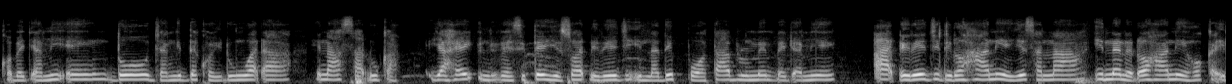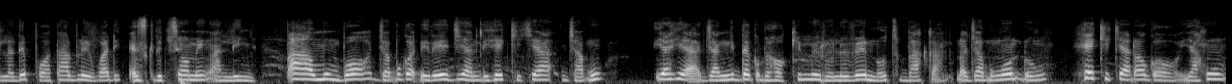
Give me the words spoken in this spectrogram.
Ko ɓe ƴami en dow jangidde koye ɗum waɗa hina saɗuka. yahay université yeeso ɗereji illa de portable men ɓe gamiye a ɗereji ɗiɗo hani e yesana innene ɗo hani e hokka illa de portable e waɗi inscription min en ligne. Ɓawa mum bo jaɓugo ɗereji an ɗi hekki hekkikeya jaɓu. Yahi a jangidde ko ɓe hokkimi relevé note bac an. No jaɓu gon ɗum hekkikeya ɗo go yahum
